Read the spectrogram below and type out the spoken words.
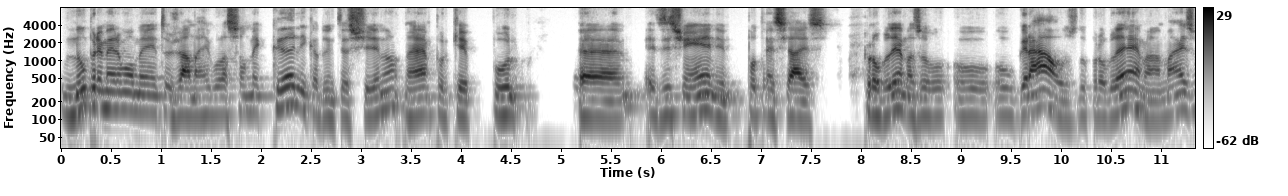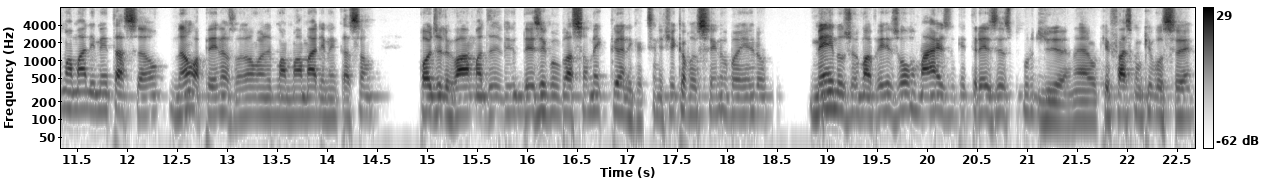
no primeiro momento, já uma regulação mecânica do intestino, né? porque por é, existem N potenciais problemas ou, ou, ou, graus do problema, mas uma má alimentação, não apenas uma má alimentação, pode levar a uma desregulação mecânica, que significa você ir no banheiro menos de uma vez ou mais do que três vezes por dia, né? o que faz com que você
